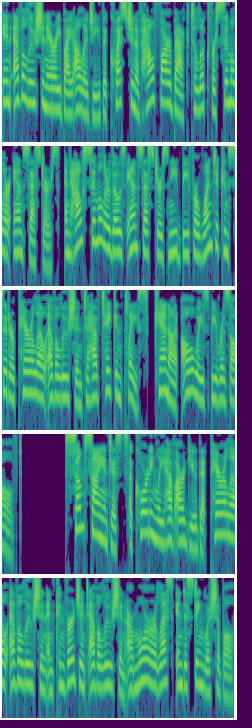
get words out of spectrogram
in evolutionary biology the question of how far back to look for similar ancestors, and how similar those ancestors need be for one to consider parallel evolution to have taken place, cannot always be resolved. Some scientists accordingly have argued that parallel evolution and convergent evolution are more or less indistinguishable.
